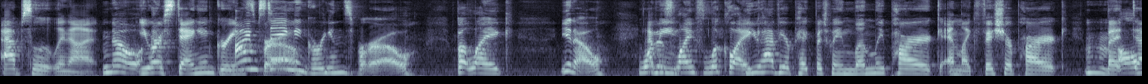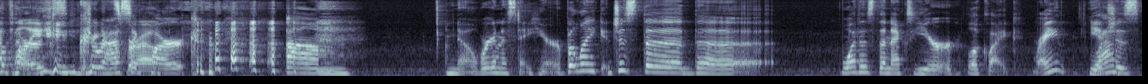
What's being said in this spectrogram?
Absolutely not. No, You I- are staying in Greensboro. I'm staying in Greensboro, but like, you know, what I does mean, life look like? You have your pick between Lindley Park and like Fisher Park, but Mm-hmm. all the definitely parks, in Jurassic Greensboro. Park. um, no, we're gonna stay here. But like, just the the what does the next year look like, right? Yeah. Which is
